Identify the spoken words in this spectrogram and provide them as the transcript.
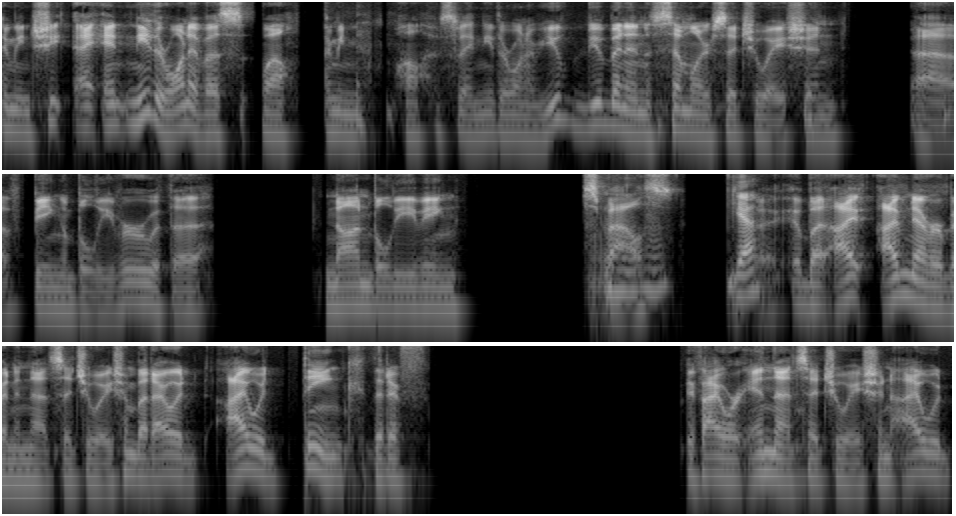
I mean, she, and neither one of us, well, I mean, well, I say neither one of you, you've been in a similar situation of being a believer with a non believing spouse. Mm-hmm. Yeah. Uh, but I, I've never been in that situation, but I would, I would think that if, if I were in that situation, I would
